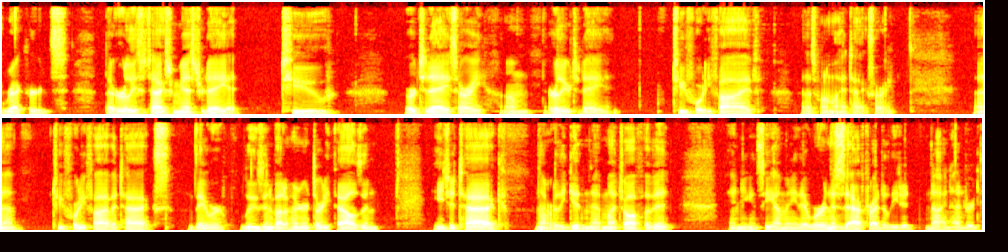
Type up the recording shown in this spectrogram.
records. The earliest attacks from yesterday at 2, or today, sorry, um, earlier today, 245, that's one of my attacks, sorry. Um, 245 attacks, they were losing about 130,000 each attack, not really getting that much off of it. And you can see how many there were. And this is after I deleted 900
